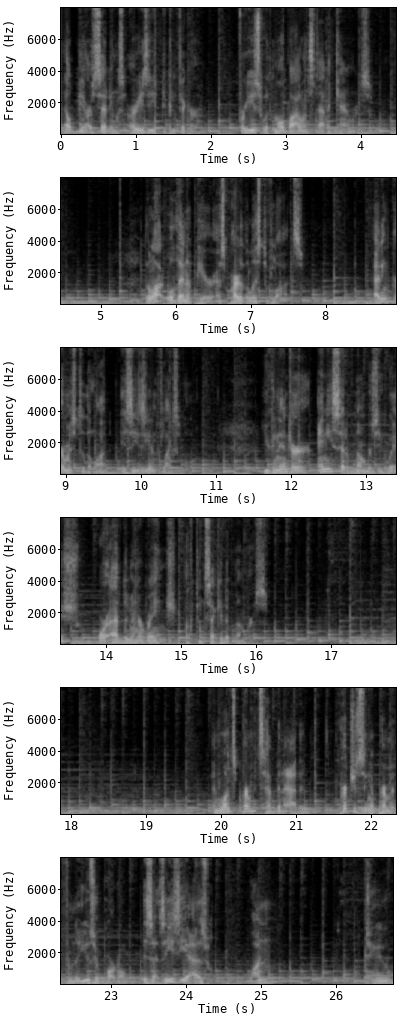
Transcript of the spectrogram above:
LPR settings are easy to configure for use with mobile and static cameras. The lot will then appear as part of the list of lots. Adding permits to the lot is easy and flexible. You can enter any set of numbers you wish or add them in a range of consecutive numbers. And once permits have been added, purchasing a permit from the user portal is as easy as one, two,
